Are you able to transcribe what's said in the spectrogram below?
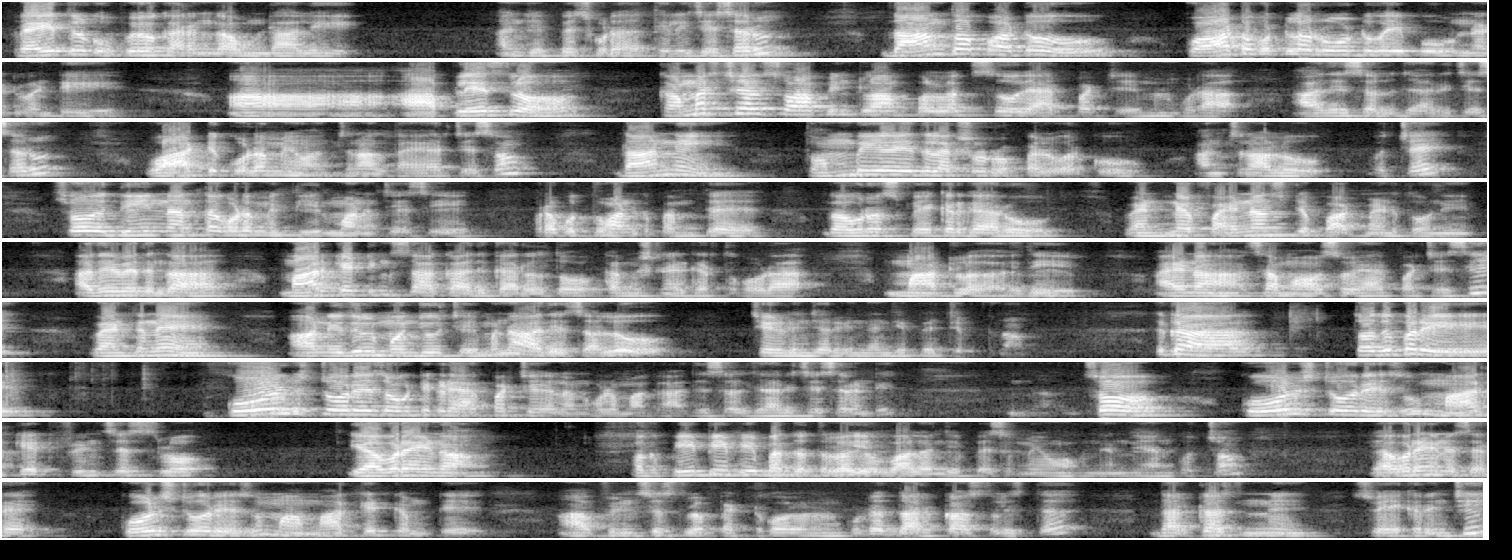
రైతులకు ఉపయోగకరంగా ఉండాలి అని చెప్పేసి కూడా తెలియజేశారు. దాంతోపాటు కోటగుట్ల రోడ్డు వైపు ఉన్నటువంటి ఆ, ప్లేస్లో కమర్షియల్ షాపింగ్ కాంప్లెక్స్ ఏర్పాటు చేయమని కూడా ఆదేశాలు జారీ చేశారు. వాటికి కూడా మేము అంచనాలు తయారు చేసాం దాన్ని తొంభై ఐదు లక్షల రూపాయల వరకు అంచనాలు వచ్చాయి. సో దీన్ని అంతా కూడా మేము తీర్మానం చేసి ప్రభుత్వానికి పంపితే గౌరవ స్పీకర్ గారు వెంటనే ఫైనాన్స్ డిపార్ట్మెంట్తోని అదేవిధంగా మార్కెటింగ్ శాఖ అధికారులతో కమిషనర్ గారితో కూడా మాటలు ఇది ఆయన సమావేశం ఏర్పాటు చేసి వెంటనే ఆ నిధులు మంజూరు చేయమని ఆదేశాలు చేయడం జరిగిందని చెప్పి చెప్తున్నాం. ఇక తదుపరి కోల్డ్ స్టోరేజ్ ఒకటి ఇక్కడ ఏర్పాటు చేయాలని కూడా మాకు ఆదేశాలు జారీ చేశారండి. సో కోల్డ్ స్టోరేజ్ మార్కెట్ ప్రిన్సెస్లో ఎవరైనా ఒక పీపీపీ పద్ధతిలో ఇవ్వాలని చెప్పేసి మేము ఒక నిర్ణయానికి వచ్చాం. ఎవరైనా సరే కోల్డ్ స్టోరేజ్ మా మార్కెట్ కమిటీ ఆ ప్రిన్సెస్లో పెట్టుకోవాలని అనుకుంటే దరఖాస్తులు ఇస్తే దరఖాస్తుని స్వీకరించి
